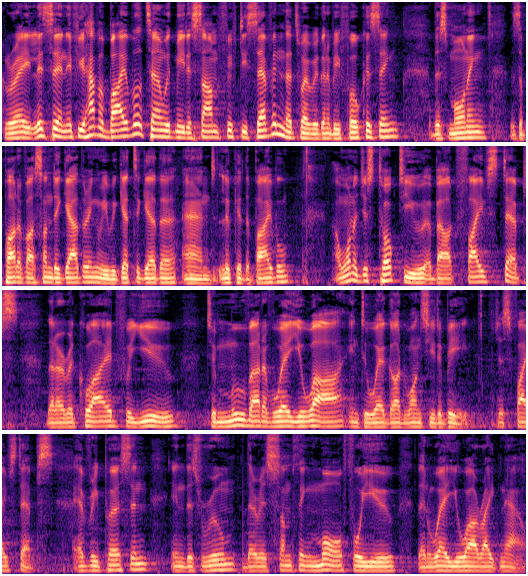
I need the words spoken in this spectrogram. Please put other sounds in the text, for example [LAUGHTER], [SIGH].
Great. Listen, if you have a Bible, turn with me to Psalm 57. That's where we're going to be focusing this morning. Is a part of our Sunday gathering where we get together and look at the Bible. I want to just talk to you about five steps that are required for you to move out of where you are into where God wants you to be. Just five steps. Every person in this room, there is something more for you than where you are right now.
